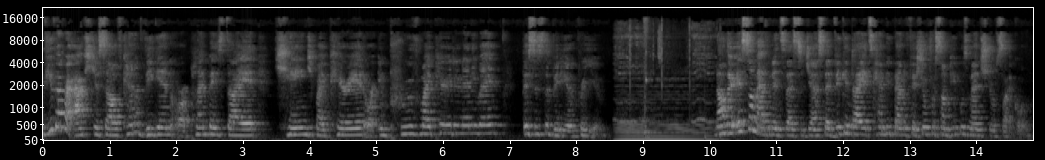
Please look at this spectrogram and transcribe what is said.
If you've ever asked yourself, can a vegan or a plant-based diet change my period or improve my period in any way? This is the video for you. Now, there is some evidence that suggests that vegan diets can be beneficial for some people's menstrual cycle.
